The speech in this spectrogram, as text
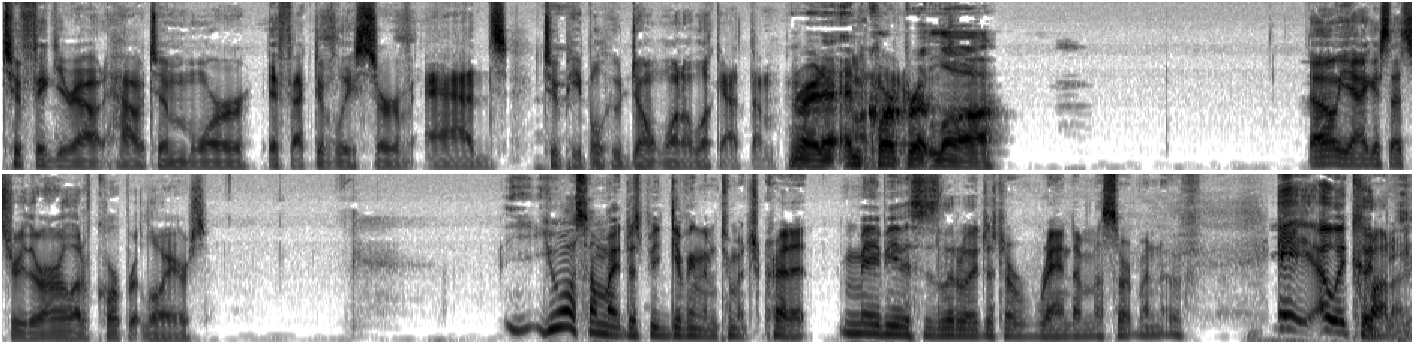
to figure out how to more effectively serve ads to people who don't want to look at them. Right, and corporate law. Oh yeah, I guess that's true. There are a lot of corporate lawyers. You also might just be giving them too much credit. Maybe this is literally just a random assortment of. Eh, oh, it could be.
